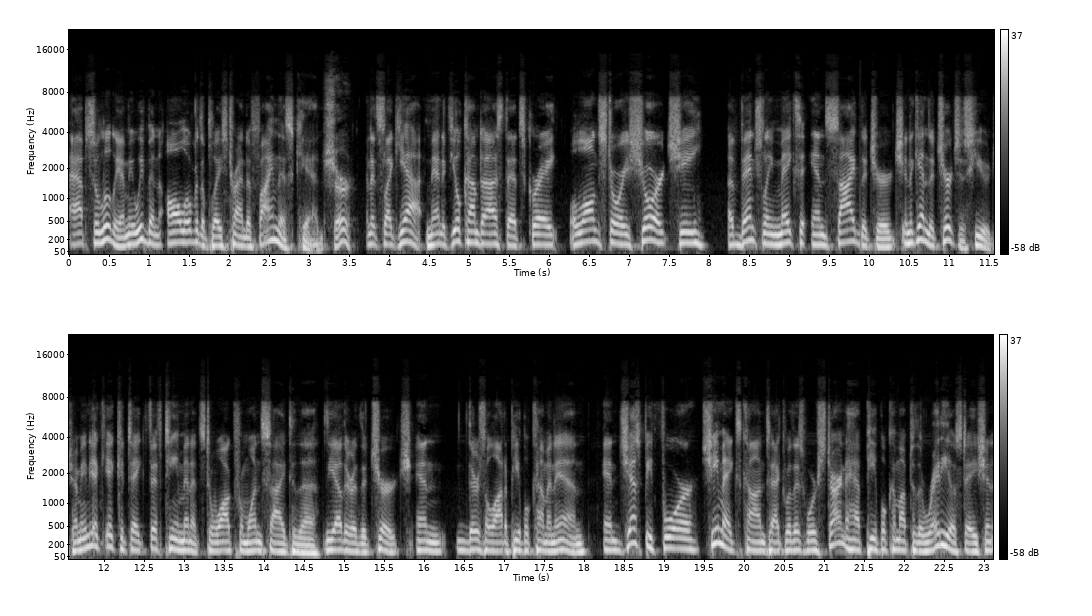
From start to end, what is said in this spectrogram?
Absolutely. I mean, we've been all over the place trying to find this kid. Sure. And it's like, yeah, man, if you'll come to us, that's great. Well, long story short, she eventually makes it inside the church. And again, the church is huge. I mean, it, it could take 15 minutes to walk from one side to the, the other of the church. And there's a lot of people coming in. And just before she makes contact with us, we're starting to have people come up to the radio station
